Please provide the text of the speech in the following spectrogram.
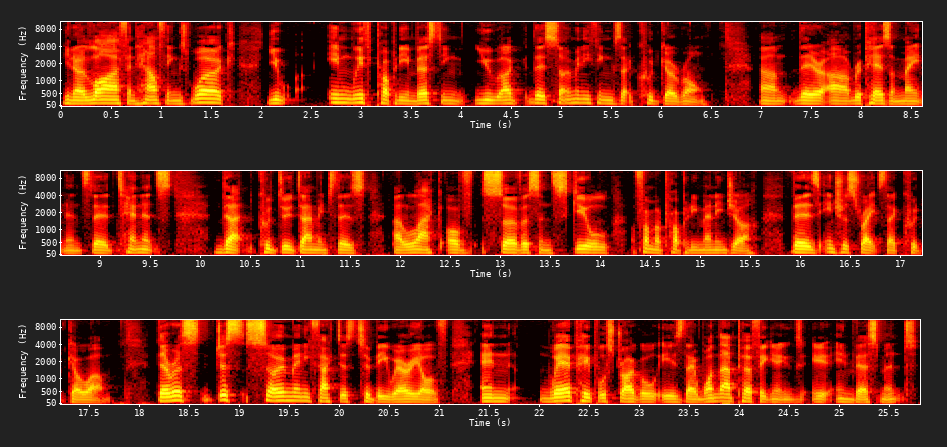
you know life and how things work. You in with property investing, you are there's so many things that could go wrong. Um, there are repairs and maintenance. There are tenants that could do damage. There's a lack of service and skill from a property manager. There's interest rates that could go up there are just so many factors to be wary of. And where people struggle is they want that perfect investment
